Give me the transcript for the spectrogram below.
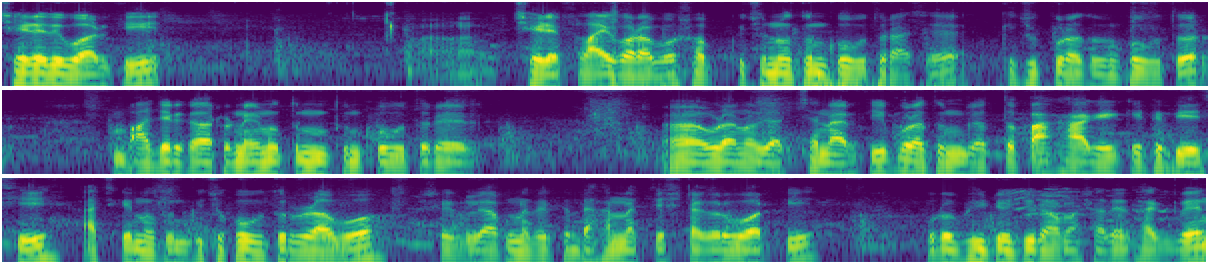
ছেড়ে দেবো আর কি। ছেড়ে ফ্লাই করাবো। সব কিছু নতুন কবুতর আছে, কিছু পুরাতন কবুতর। বাজের কারণে নতুন নতুন কবুতরের উড়ানো যাচ্ছে না আর কি। পুরাতনগুলোর তো পাখা আগেই কেটে দিয়েছি। আজকে নতুন কিছু কবুতর উড়াবো। সেগুলো আপনাদেরকে দেখানোর চেষ্টা করব আর কি। পুরো ভিডিও জুড়ে আমার সাথে থাকবেন।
